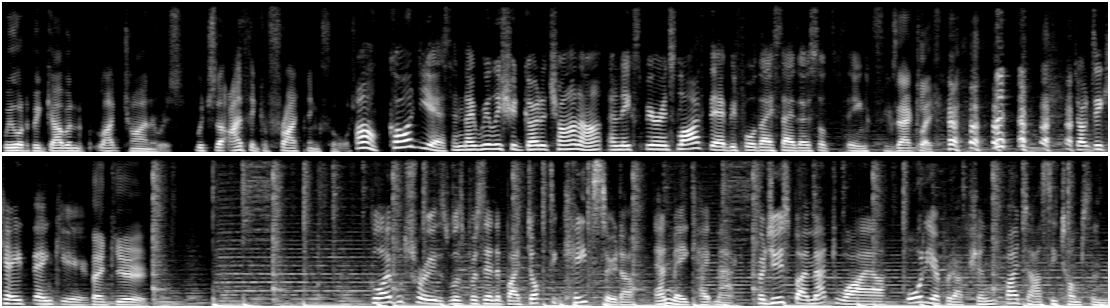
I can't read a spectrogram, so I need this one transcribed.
we ought to be governed like China is, which is, I think, a frightening thought. Oh, God, yes. And they really should go to China and experience life there before they say those sorts of things. Exactly. Dr. Keith, thank you. Thank you. Global Truths was presented by Dr. Keith Suter and me, Kate Mack. Produced by Matt Dwyer, audio production by Darcy Thompson.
